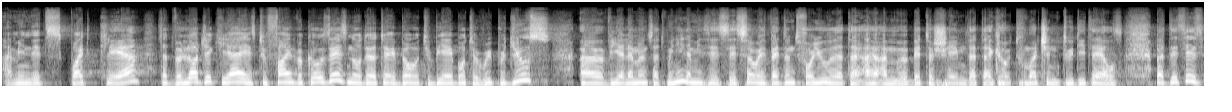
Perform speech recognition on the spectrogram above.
I mean, it's quite clear that the logic here is to find the causes in order to, able, to be able to reproduce uh, the elements that we need. I mean, it's, it's so evident for you that I, am a bit ashamed that I go too much into details. But this is,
